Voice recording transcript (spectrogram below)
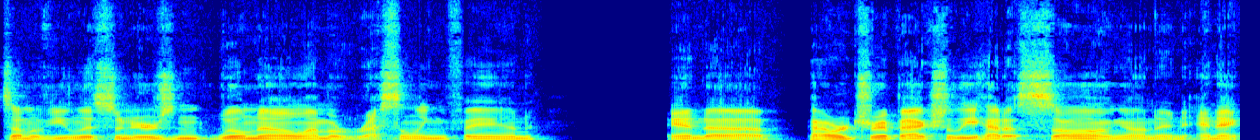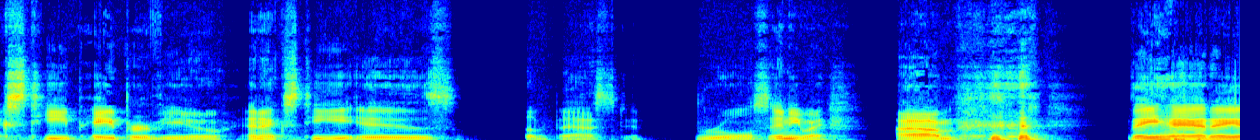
some of you listeners will know I'm a wrestling fan. And uh, Power Trip actually had a song on an NXT pay per view. NXT is the best. It rules. Anyway, um, they had a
